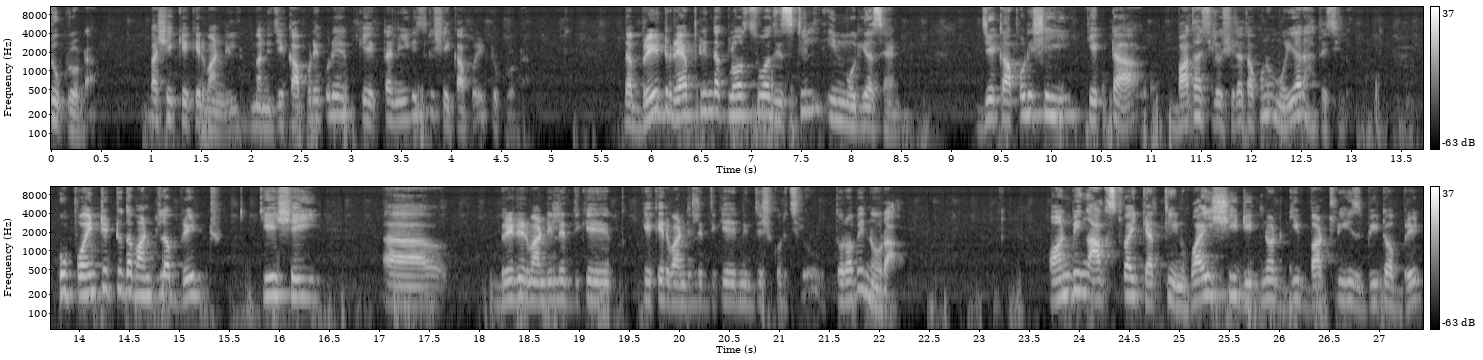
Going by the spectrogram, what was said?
টুকরোটা। বা সেই কেকের বান্ডিল মানে যে কাপড়ে করে কেকটা নিয়ে গেছিল সেই কাপড়ের টুকরোটা। The bread wrapped in the cloths was still in Maurya's hand যে কাপড়ে সেই কেকটা বাঁধা ছিল সেটা তখনও মরিয়ার হাতে ছিল। Who pointed to the bundle of bread কে সেই ব্রেডের বান্ডিলের দিকে, কেকের বান্ডিলের দিকে নির্দেশ করেছিল? উত্তর হবে নোরা। অন বিং আক্সড by Cathleen why she did not give Bartley his bit of bread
